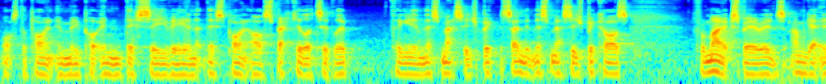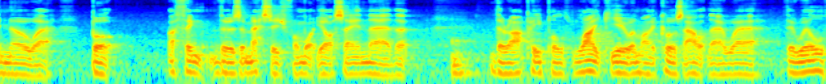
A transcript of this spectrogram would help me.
what's the point in me putting this CV in at this point or speculatively thinking in this message, sending this message because from my experience, I'm getting nowhere. But I think there's a message from what you're saying there that there are people like you and like us out there where they will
